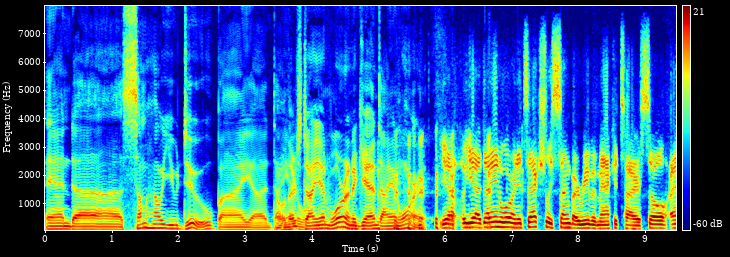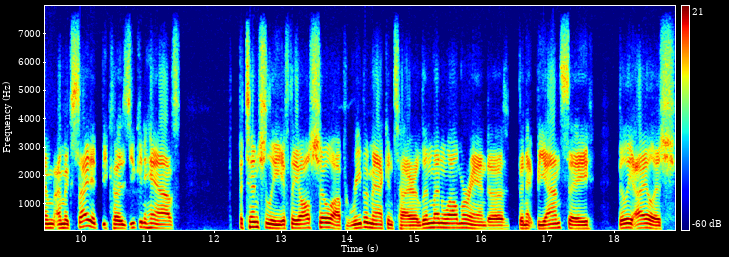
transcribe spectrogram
And uh, Somehow You Do by uh, Diane. Oh, there's Diane Warren again. Diane Warren. yeah, oh, yeah, Diane Warren. It's actually sung by Reba McEntire. So I'm I'm excited because you can have potentially, if they all show up, Reba McEntire, Lin Manuel Miranda, Ben- Beyonce, Billie Eilish,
